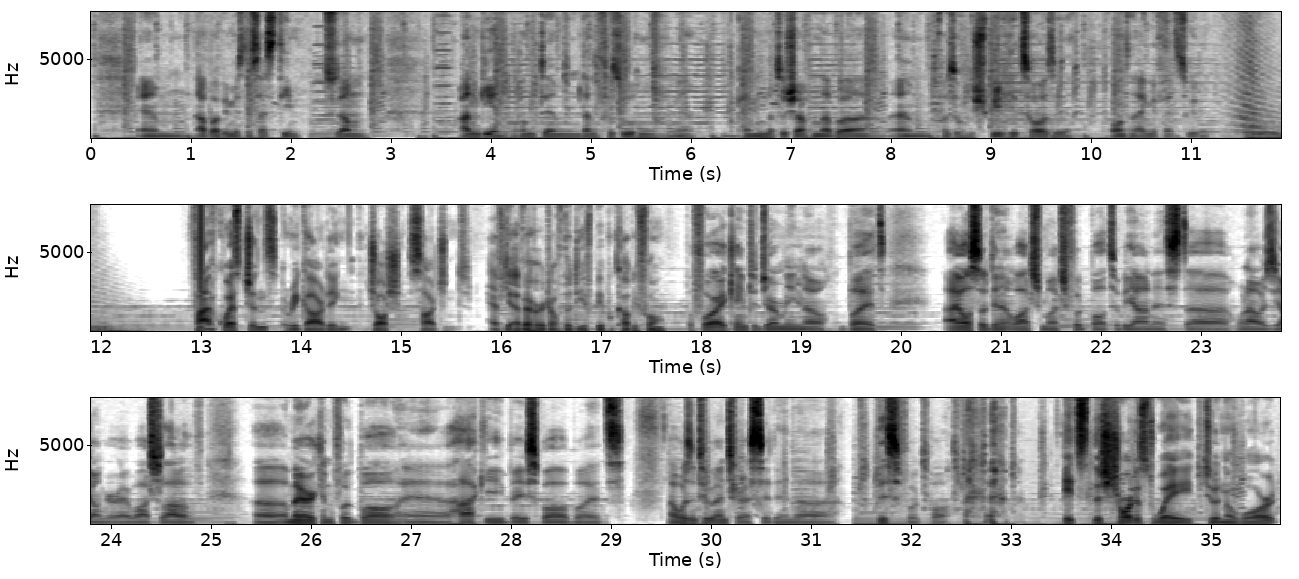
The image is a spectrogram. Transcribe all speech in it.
aber wir müssen es als Team zusammen angehen und ähm, dann versuchen, ja, kein Wunder zu schaffen, aber ähm, versuchen das Spiel hier zu Hause vor unseren eigenen Fans zu gewinnen. Five questions regarding Josh Sargent. Have you ever heard of the DFB Pokal before? Before I came to Germany, no, but I also didn't watch much football, to be honest. Uh, when I was younger, I watched a lot of uh, American football and hockey, baseball, but I wasn't too interested in uh, this football. It's the shortest way to an award,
